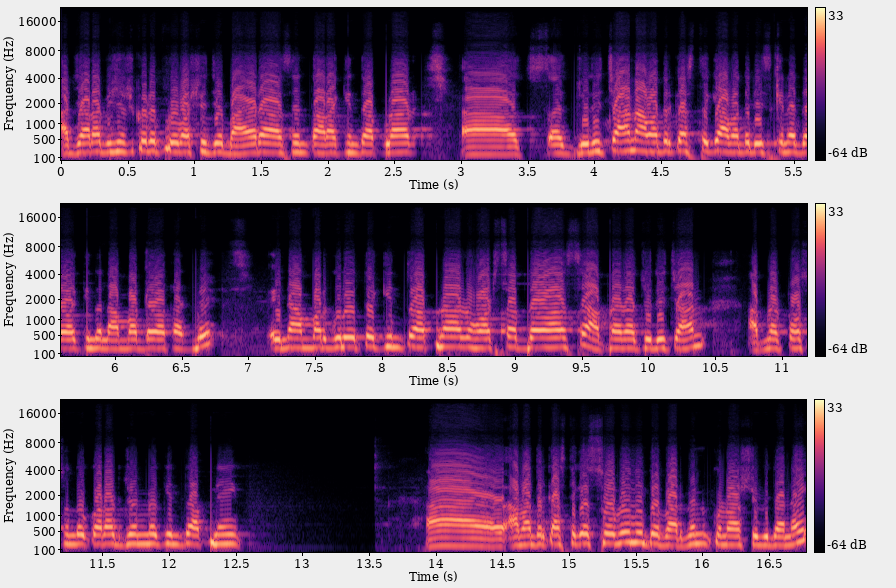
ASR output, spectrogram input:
আর যারা বিশেষ করে প্রবাসী যে ভাইয়েরা আছেন, তারা কিন্তু আপনার যদি চান আমাদের কাছ থেকে আমাদের স্ক্রিনে দেওয়া কিন্তু নাম্বার দেওয়া থাকবে। এই নাম্বারগুলোতে কিন্তু আপনার হোয়াটসঅ্যাপ দেওয়া আছে। আপনারা যদি চান আপনার পছন্দ করার জন্য কিন্তু আপনি আমাদের কাছ থেকে ছবি নিতে পারবেন, কোনো অসুবিধা নেই।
